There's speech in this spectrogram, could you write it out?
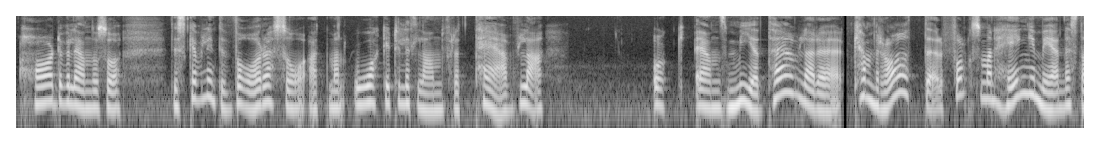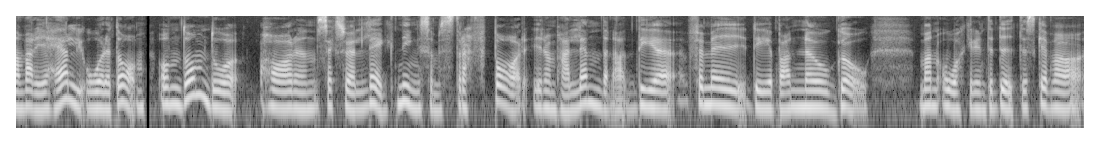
har det väl ändå så, det ska väl inte vara så att man åker till ett land för att tävla och ens medtävlare, kamrater, folk som man hänger med nästan varje helg året om. Om de då har en sexuell läggning som är straffbar i de här länderna, det, för mig det är bara no-go. Man åker inte dit. Det ska vara,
